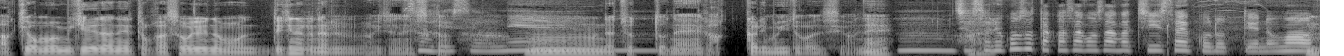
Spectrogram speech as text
あ今日も海きれいだねとかそういうのもできなくなるわけじゃないですか。そうですよね。うんちょっとねがっかりもいいところですよね。うんじゃあそれこそ高砂さんが小さい頃っていうのは、はい、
